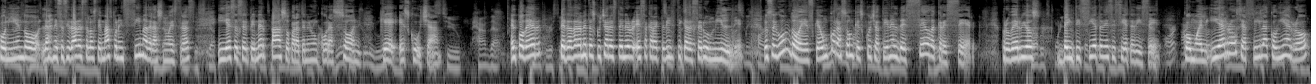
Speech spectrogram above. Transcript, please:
poniendo las necesidades de los demás por encima de las nuestras. Y ese es el primer paso para tener un corazón que escucha. El poder verdaderamente escuchar es tener esa característica de ser humilde. Lo segundo es que un corazón que escucha tiene el deseo de crecer. Proverbios 27, 17 dice, como el hierro se afila con hierro,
